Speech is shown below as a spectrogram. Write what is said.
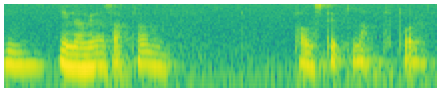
Mm. Innan vi har satt någon post-it-lapp på det.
